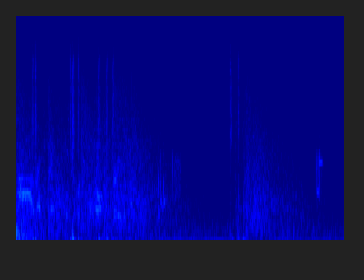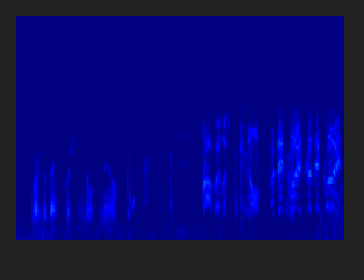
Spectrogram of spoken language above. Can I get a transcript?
Uh, recommend you push north through. Roger that. Pushing north now. Bravo, let's push north. Got that close, got that close.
